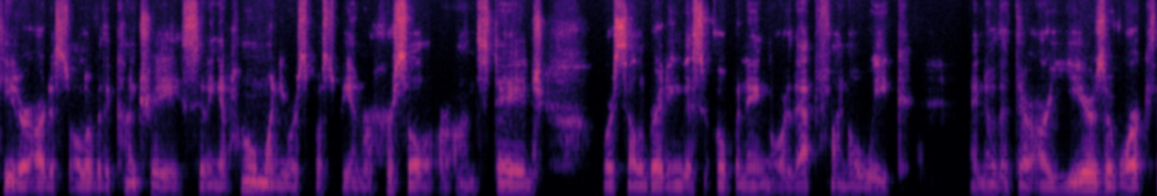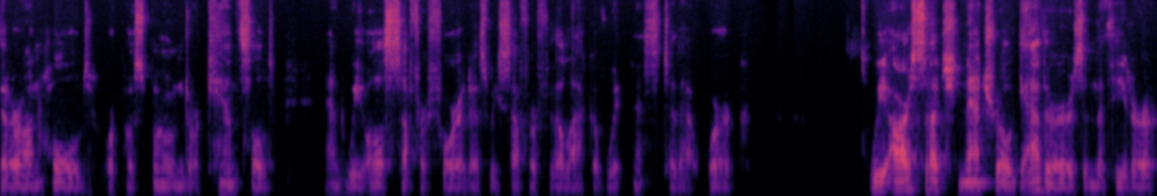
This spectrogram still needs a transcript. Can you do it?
theater artists all over the country sitting at home when you were supposed to be in rehearsal or on stage or celebrating this opening or that final week. I know that there are years of work that are on hold or postponed or canceled, and we all suffer for it as we suffer for the lack of witness to that work. We are such natural gatherers in the theater,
